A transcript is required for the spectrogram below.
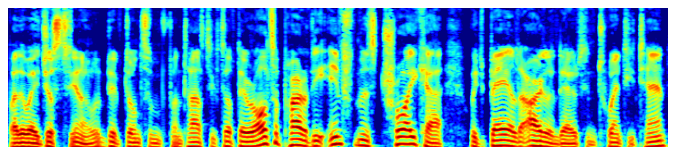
by the way, just, you know, they've done some fantastic stuff. They were also part of the infamous Troika, which bailed Ireland out in 2010.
